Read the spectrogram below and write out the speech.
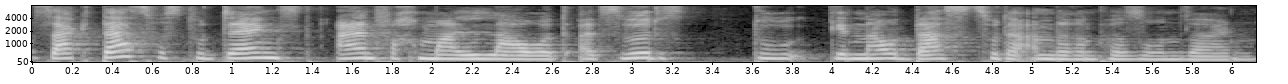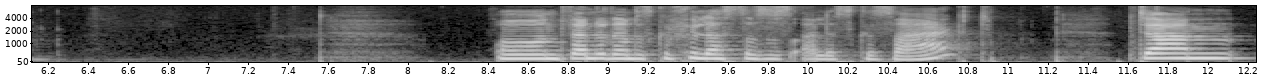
sag das, was du denkst, einfach mal laut, als würdest du genau das zu der anderen Person sagen. Und wenn du dann das Gefühl hast, das ist alles gesagt, dann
